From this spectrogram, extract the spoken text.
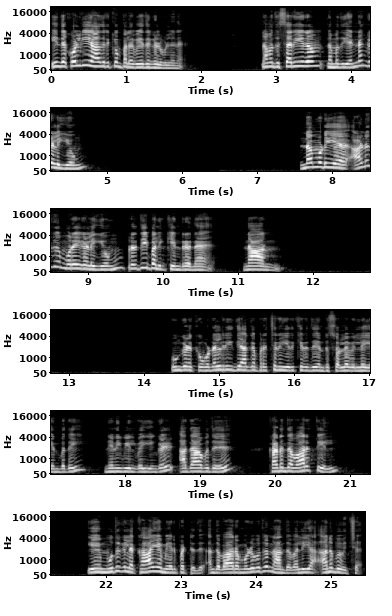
இந்த கொள்கையை ஆதரிக்கும் பல வேதங்கள் உள்ளன. நமது சரீரம் நமது எண்ணங்களையும் நம்முடைய அணுகுமுறைகளையும் பிரதிபலிக்கின்றன. நான் உங்களுக்கு உடல் ரீதியாக பிரச்சனை இருக்கிறது என்று சொல்லவில்லை என்பதை நினைவில் வையுங்கள். அதாவது கடந்த வாரத்தில் என் முதுகில் காயம் ஏற்பட்டது. அந்த வாரம் முழுவதும் நான் அந்த வலியை அனுபவித்தேன்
